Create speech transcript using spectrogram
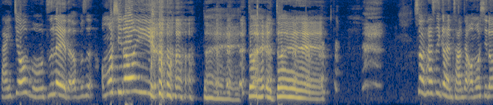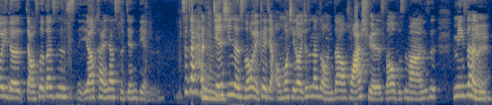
大丈夫之类的，而不是おもしろい。对对对，虽然他是一个很常讲おもしろい的角色，但是也要看一下时间点， 是在很艰辛的时候也可以讲おもしろい，就是那种你知道滑雪的时候不是吗？就是明明是很。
